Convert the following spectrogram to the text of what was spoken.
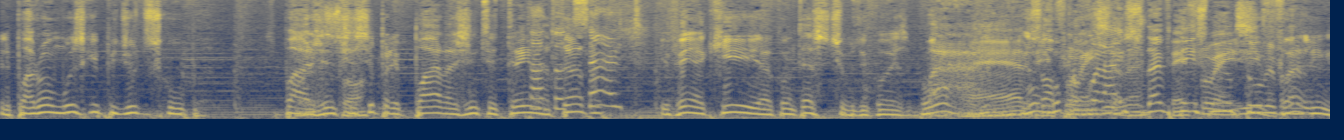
Ele parou a música e pediu desculpa. A gente só. se prepara, a gente treina Tá tudo tanto certo. e vem aqui e acontece esse tipo de coisa. Pô, é, vou, vou procurar influência, isso, né? deve Tem ter isso no. YouTube.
